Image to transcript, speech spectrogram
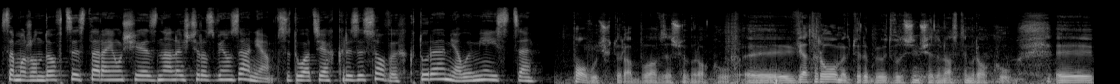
Samorządowcy starają się znaleźć rozwiązania w sytuacjach kryzysowych, które miały miejsce. powódź, która była w zeszłym roku, y, wiatrołomy, które były w 2017 roku, y,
